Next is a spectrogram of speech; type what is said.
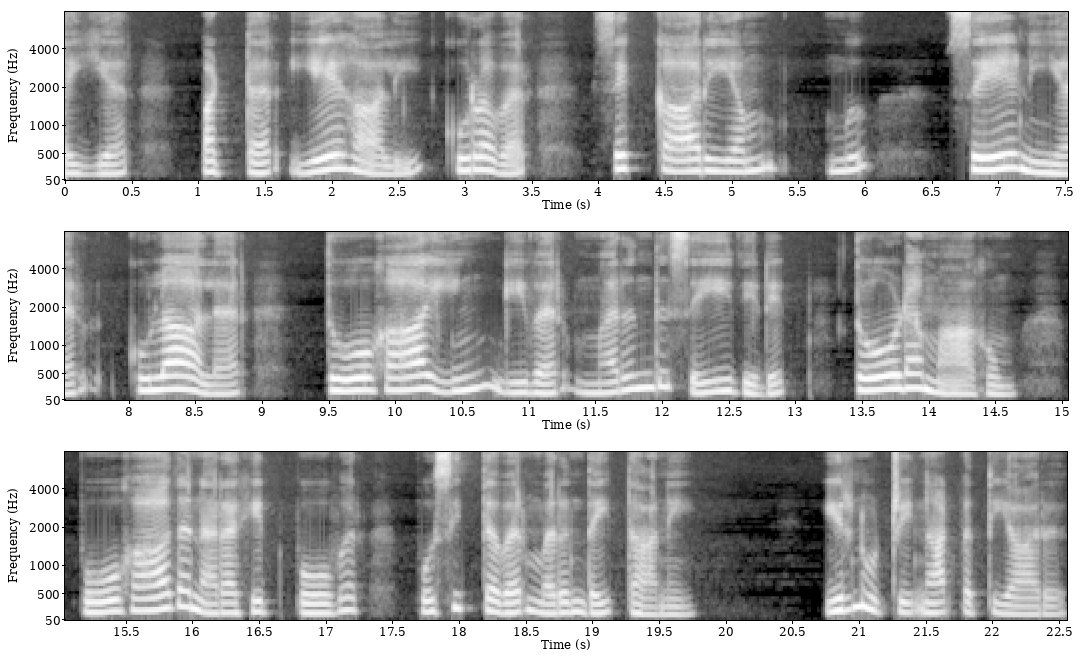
ஐயர் பட்டர் ஏகாலி குறவர் செக்காரியம்பு சேனியர் குலாலர் தோகாயிங்கிவர் மருந்து செய்திடிற் தோடமாகும். போகாத நரகிற் போவர் பொசித்தவர் மருந்தைத் தானே. இருநூற்றி நாற்பத்தி ஆறு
